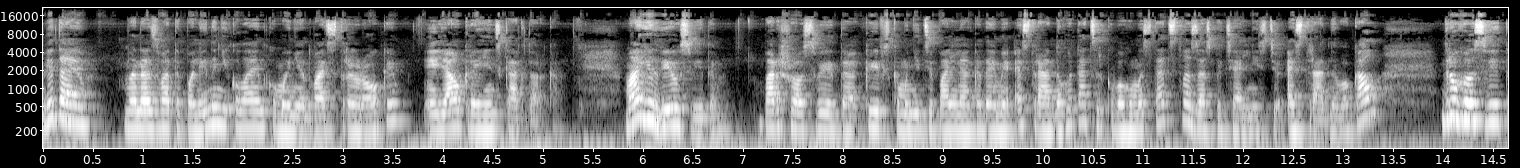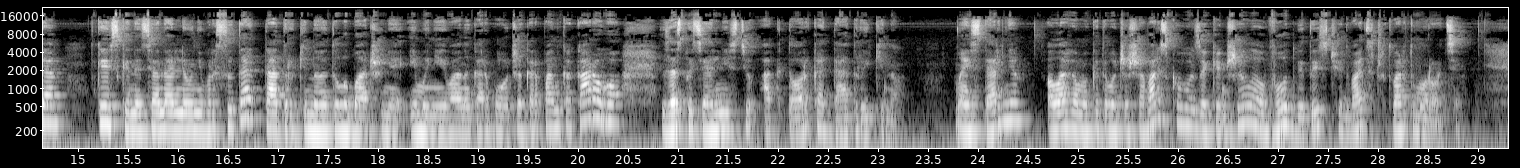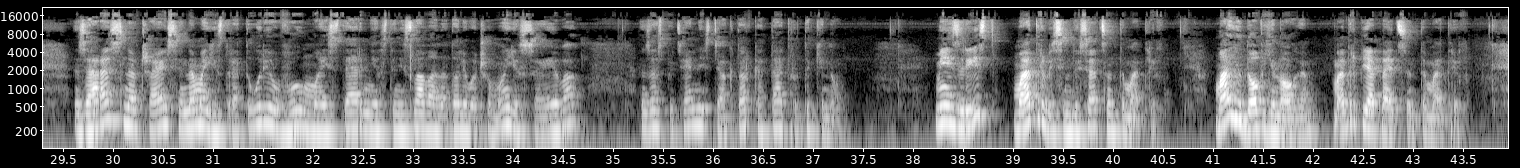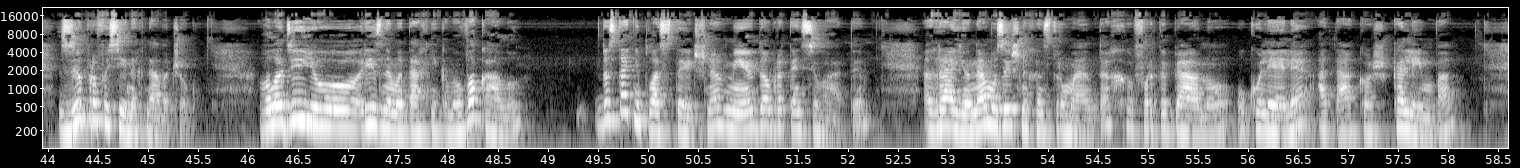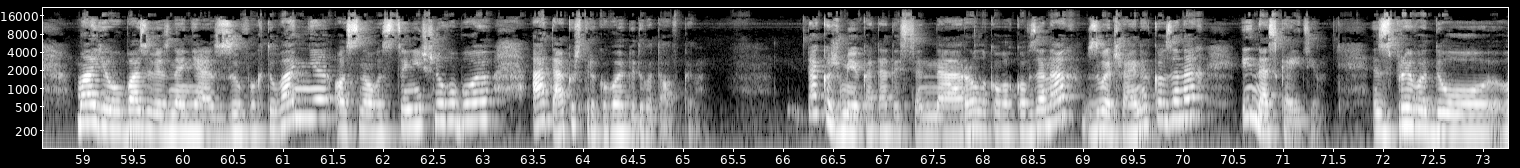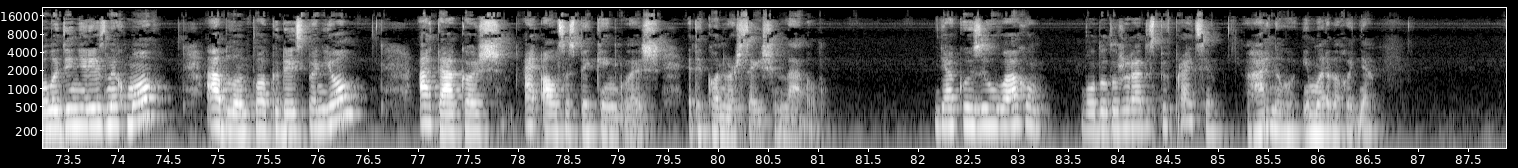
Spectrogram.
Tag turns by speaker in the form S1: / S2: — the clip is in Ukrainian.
S1: Вітаю! Мене звати Поліна Ніколаєнко, мені 23 роки, і я українська акторка. Маю дві освіти. Перша освіта Київська муніципальна академія естрадного та циркового мистецтва за спеціальністю естрадний вокал. Друга освіта Київський національний університет театру кіно і телебачення імені Івана Карповича Карпенка Карого за спеціальністю акторка театру і кіно. Майстерня Олега Микитовича Шаварського закінчила в 2024 році. Зараз навчаюся на магістратурі в майстерні Станіслава Анатолійовича Моєсеєва за спеціальністю акторка театру та кіно. Мій зріст 1,80 см. Маю довгі ноги 1,15 см. З професійних навичок володію різними техніками вокалу, достатньо пластична, вмію добре танцювати. Граю на музичних інструментах фортепіано, укулелі, а також калімба. Маю базові знання з фехтування, основи сценічного бою, а також трикової підготовки. Також вмію кататися на роликових ковзанах, звичайних ковзанах і на скейті. З приводу володіння різних мов, un poco de español, а також I also speak English at a conversation level. Дякую за увагу. Буду дуже рада співпраці. Гарного і мирного дня!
